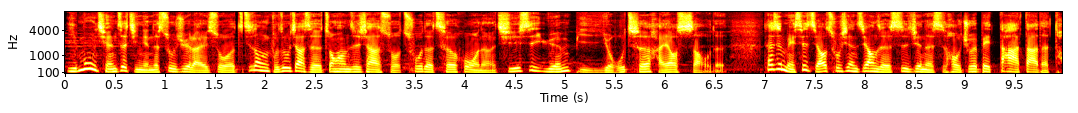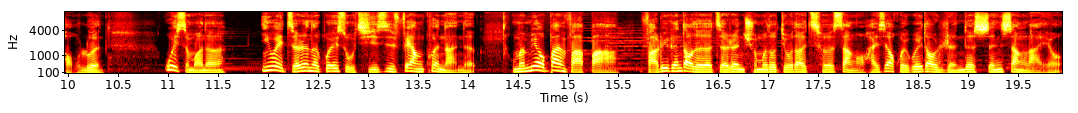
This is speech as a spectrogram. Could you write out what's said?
以目前这几年的数据来说，这种辅助驾驶的状况之下所出的车祸呢，其实是远比油车还要少的。但是每次只要出现这样子的事件的时候，就会被大大的讨论。为什么呢？因为责任的归属其实是非常困难的，我们没有办法把法律跟道德的责任全部都丢到车上哦，还是要回归到人的身上来哦。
